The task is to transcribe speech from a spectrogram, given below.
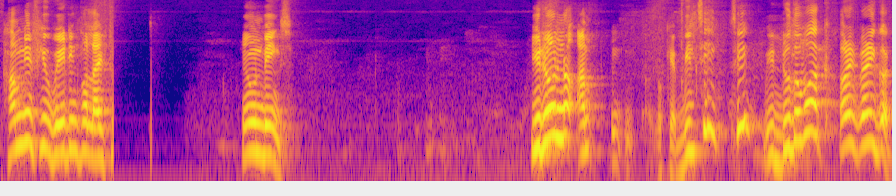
How many of you waiting for life to human beings? You don't know. I'm, okay, we'll see. See, we do the work. All right, very good.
